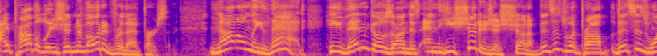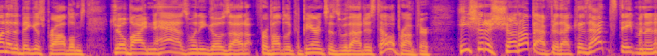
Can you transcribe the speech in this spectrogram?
I probably shouldn't have voted for that person. Not only that, he then goes on to, and he should have just shut up. This is what prob this is one of the biggest problems Joe Biden has when he goes out for public appearances without his teleprompter. He should have shut up after that because that statement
